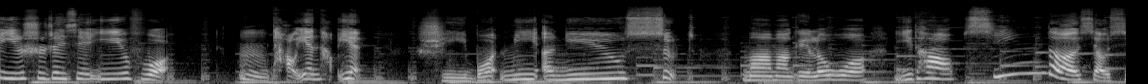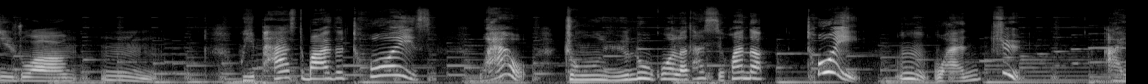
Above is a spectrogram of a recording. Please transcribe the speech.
一试这些衣服。嗯，讨厌讨厌。She bought me a new suit. 妈妈给了我一套新的小西装。嗯，We passed by the toys. 哇哦，终于路过了她喜欢的 toy，嗯，玩具。 I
